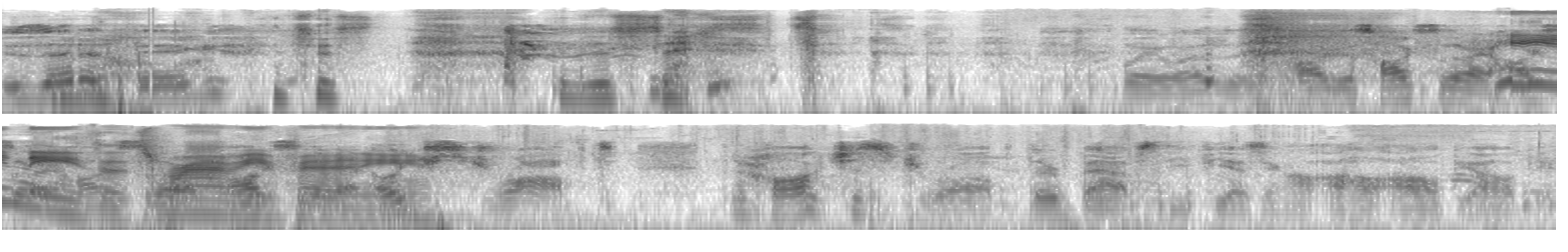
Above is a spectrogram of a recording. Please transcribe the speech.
Is that a thing? just, just said it. Wait, what is this? Hog, this Hog's to the right. He Hog's to the right, needs Hog's a to the right, Travie Hog's the right. Oh, he just dropped. Their Hog just dropped. Their Baps DPSing. I'll, I'll, I'll help you. I'll help you.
